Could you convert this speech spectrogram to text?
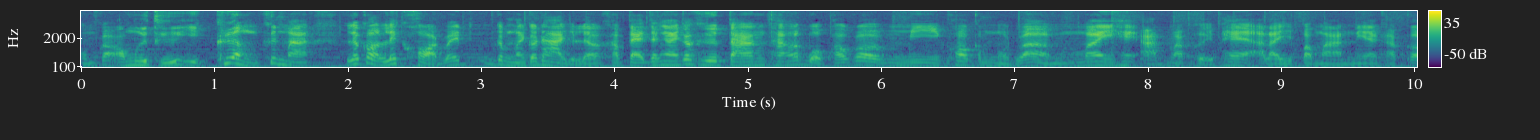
ผมก็เอามือถืออีกเครื่องขึ้นมา แล้วก็เลคคอร์ดไว้มันก็ได้อยู่แล้วครับแต่ยังไงก็คือทางทางระบบเขาก็มีข้อกำหนดว่าไม่ให้อัดมาเผยแพร่อะไรประมาณนี้ครับก็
